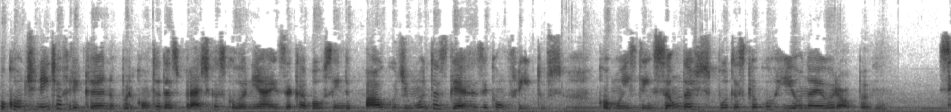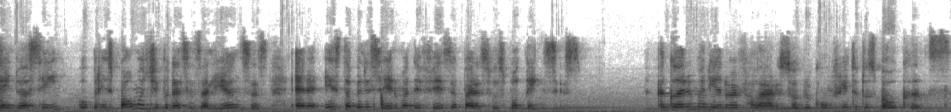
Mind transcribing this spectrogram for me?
O continente africano, por conta das práticas coloniais, acabou sendo palco de muitas guerras e conflitos, como extensão das disputas que ocorriam na Europa. Sendo assim, o principal motivo dessas alianças era estabelecer uma defesa para suas potências. Agora Mariana vai falar sobre o conflito dos Balcãs.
